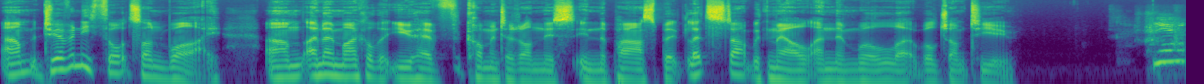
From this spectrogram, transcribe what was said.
Um, do you have any thoughts on why? Um, I know, Michael, that you have commented on this in the past, but let's start with Mel and then we'll, uh, we'll jump to you. Yeah,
